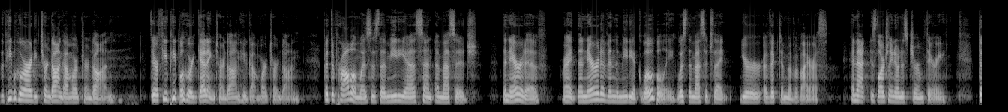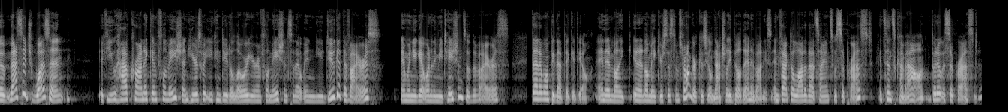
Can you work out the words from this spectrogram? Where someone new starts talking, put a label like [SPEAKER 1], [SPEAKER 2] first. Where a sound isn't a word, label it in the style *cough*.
[SPEAKER 1] The people who are already turned on got more turned on. There are a few people who are getting turned on who got more turned on. But the problem was is the media sent a message, the narrative, right? The narrative in the media globally was the message that you're a victim of a virus. And that is largely known as germ theory. The message wasn't if you have chronic inflammation, here's what you can do to lower your inflammation so that when you do get the virus and when you get one of the mutations of the virus, that it won't be that big a deal. And it might, it'll make your system stronger because you'll naturally build antibodies. In fact, a lot of that science was suppressed. It's since come out, but it was suppressed.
